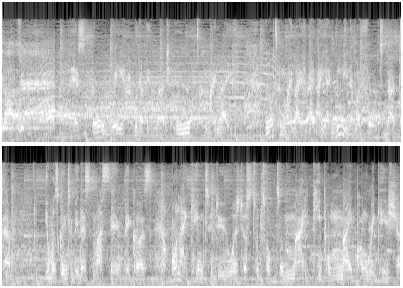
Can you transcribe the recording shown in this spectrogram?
your feet. There's no way I would have imagined, not in my life, not in my life. I, I, I really never thought that um, it was going to be this massive because all I came to do was just to talk to my people, my congregation.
